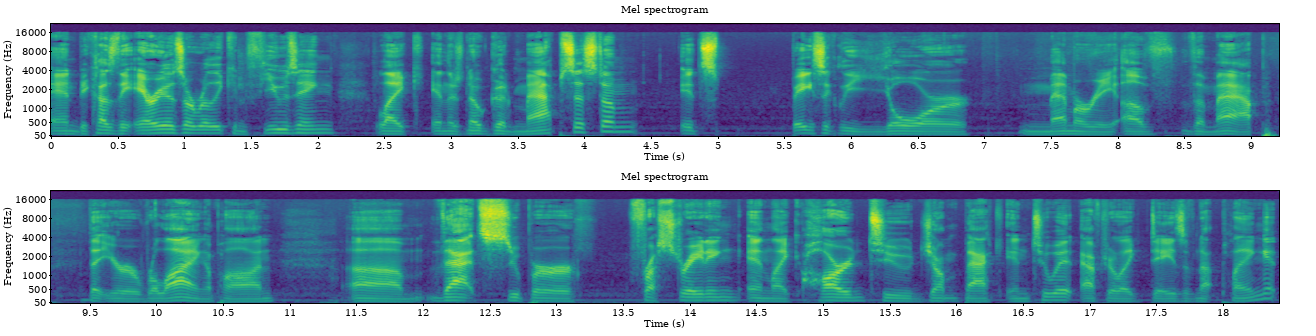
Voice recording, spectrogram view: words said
and because the areas are really confusing like and there's no good map system it's basically your memory of the map that you're relying upon. Um, that's super frustrating and like hard to jump back into it after like days of not playing it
